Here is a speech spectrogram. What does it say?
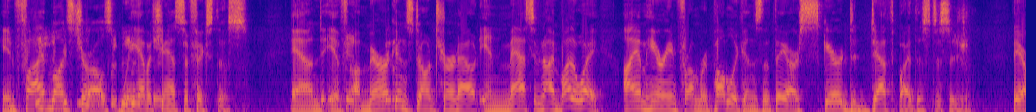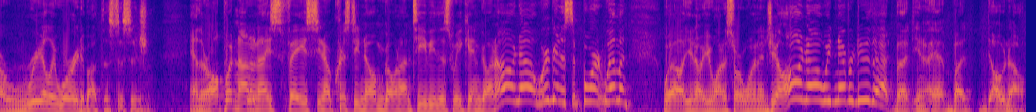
In five months, Charles, we have a chance to fix this. And if Americans don't turn out in massive, and by the way, I am hearing from Republicans that they are scared to death by this decision. They are really worried about this decision. And they're all putting on a nice face. You know, Kristi Noem going on TV this weekend going, oh, no, we're going to support women. Well, you know, you want to throw women in jail. Oh, no, we'd never do that. But, you know, eh, but, oh, no.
